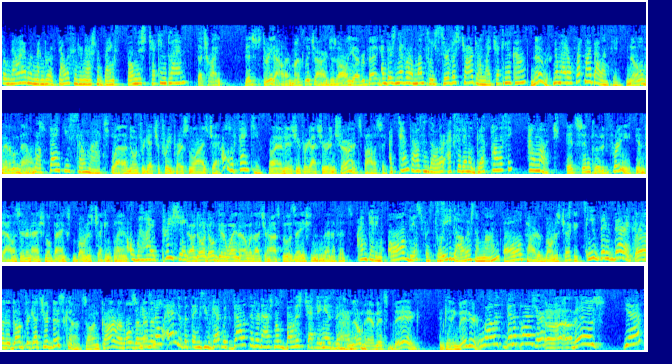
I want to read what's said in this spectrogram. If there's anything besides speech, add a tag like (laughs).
So now I'm a member of Dallas International Bank's bonus checking plan? That's right. This $3 monthly charge is all you ever pay. And there's never a monthly service charge on my checking account? Never. No matter what my balance is? No minimum balance. Well, thank you so much. Well, uh, don't forget your free personalized checks. Oh, well, thank you. Oh, I miss you forgot your insurance policy. A $10,000 accidental death policy? How much? It's included free in Dallas International Bank's bonus checking plan. Oh, well, I appreciate Now, don't don't get away now without your hospitalization benefits. I'm getting all this for $3 a month? All part of bonus checking. You've been very kind. Uh, don't forget your discounts on car rentals and There's then no end to the things you get with Dallas International's bonus checking, is there? (laughs) No, ma'am, it's big and getting bigger. Well, it's been a pleasure. Uh, uh, miss, Yes?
